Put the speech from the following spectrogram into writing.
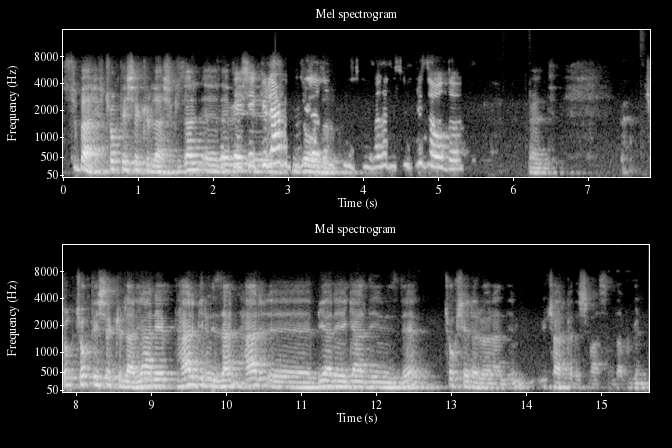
Süper. Çok teşekkürler. Güzel e, bir, Teşekkürler e, bu sürpriz güzel oldu. Bana bir sürpriz oldu. Evet. Çok çok teşekkürler. Yani her birinizden her e, bir araya geldiğimizde çok şeyler öğrendim. Üç arkadaşım aslında bugün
